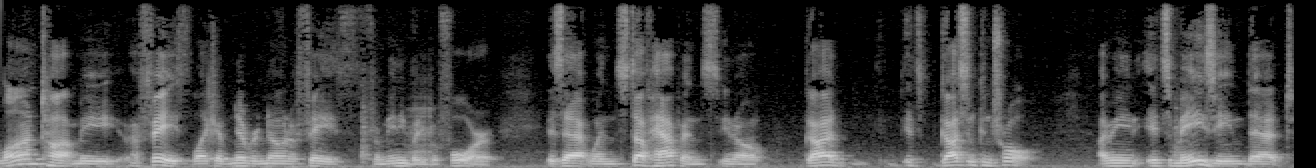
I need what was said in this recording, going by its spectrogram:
Lon taught me a faith like I've never known a faith from anybody before is that when stuff happens, you know, God, it's God's in control. I mean, it's amazing that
